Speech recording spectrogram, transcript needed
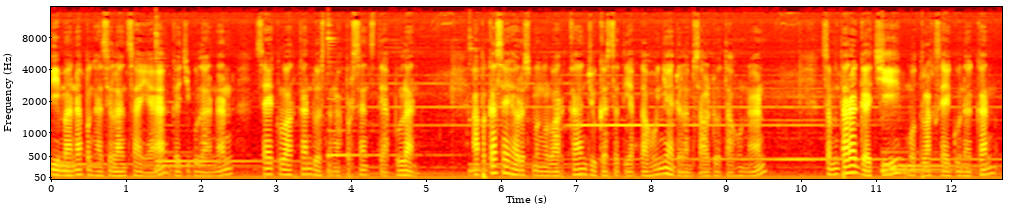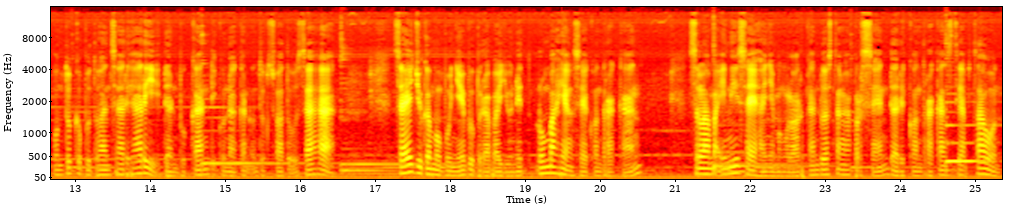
di mana penghasilan saya, gaji bulanan, saya keluarkan 2,5% setiap bulan. Apakah saya harus mengeluarkan juga setiap tahunnya dalam saldo tahunan? Sementara gaji mutlak saya gunakan untuk kebutuhan sehari-hari dan bukan digunakan untuk suatu usaha. Saya juga mempunyai beberapa unit rumah yang saya kontrakan Selama ini saya hanya mengeluarkan 2,5% dari kontrakan setiap tahun.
